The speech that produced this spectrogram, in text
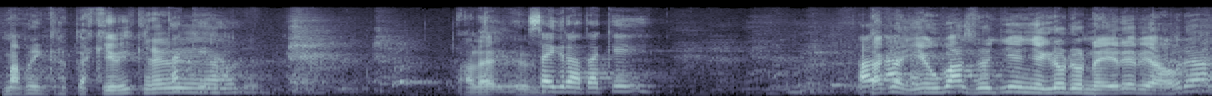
Maminka taky vykrajuje Taky, no. jahody? Ale eh, Segra taky. A, takhle, a, je u vás v rodině někdo, kdo nejde v jahodách?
